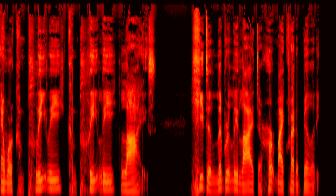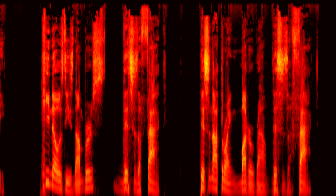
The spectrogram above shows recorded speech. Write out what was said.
and were completely, completely lies. He deliberately lied to hurt my credibility. He knows these numbers. This is a fact. This is not throwing mud around. This is a fact.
